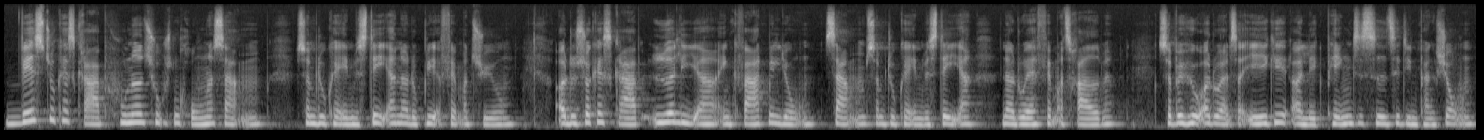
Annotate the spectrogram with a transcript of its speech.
hvis du kan skrabe 100.000 kroner sammen, som du kan investere, når du bliver 25, og du så kan skrabe yderligere en kvart million sammen, som du kan investere, når du er 35, så behøver du altså ikke at lægge penge til side til din pension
